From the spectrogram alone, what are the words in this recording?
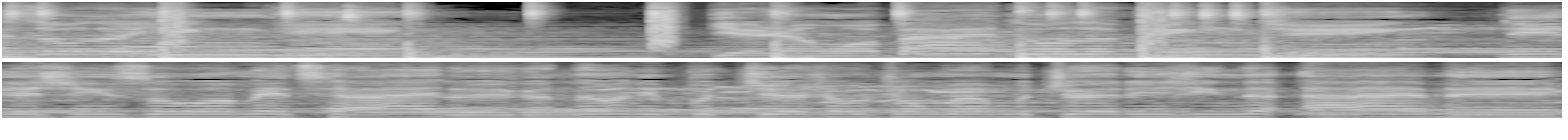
走了阴影，也让我摆脱。你的心思我没猜对，可能你不接受充满不确定性的暧昧。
